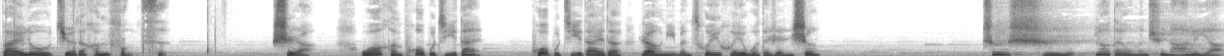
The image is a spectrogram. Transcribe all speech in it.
白露觉得很讽刺。是啊，我很迫不及待，迫不及待的让你们摧毁我的人生。这是要带我们去哪里呀？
